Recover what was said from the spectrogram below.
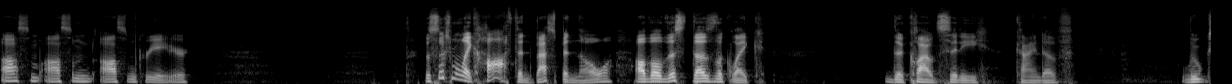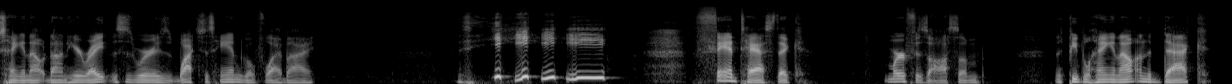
awesome, awesome, awesome creator. This looks more like Hoth than Bespin, though. Although this does look like the Cloud City, kind of. Luke's hanging out down here, right? This is where he's watched his hand go fly by. Fantastic. Murph is awesome. There's people hanging out on the deck.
